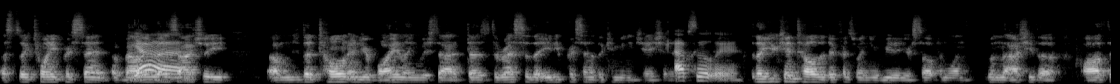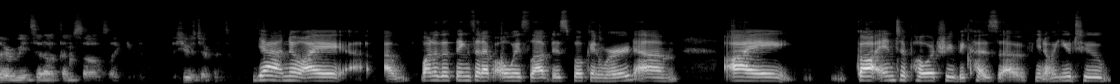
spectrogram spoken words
that's like twenty percent of value. That it's actually um, the tone and your body language that does the rest of the eighty percent of the communication. Absolutely. Like you can tell the difference when you read it yourself and when when actually the author reads it out themselves. Like a huge difference. Yeah, no, I, I one of the things that I've always loved is spoken word. Um, I got into poetry because of you know YouTube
